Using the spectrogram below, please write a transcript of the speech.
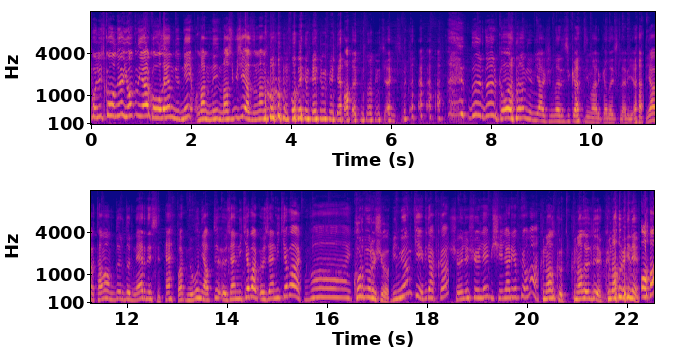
polis kovalıyor yok mu ya kovalayan diyor. Ne lan ne, nasıl bir şey yazdın lan oğlum bu ne benim bile aklım şaştı. Dur dur kovalamıyorum ya şunları çıkartayım arkadaşlar ya. Ya tamam dur dur neredesin? Heh bak Nub'un yaptığı özenlike bak özenlike bak. Vay. Kurt vuruşu. Bilmiyorum ki bir dakika. Şöyle şöyle bir şeyler yapıyor ama. Kınal kurt. Kınal öldü. Kınal benim. Aha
